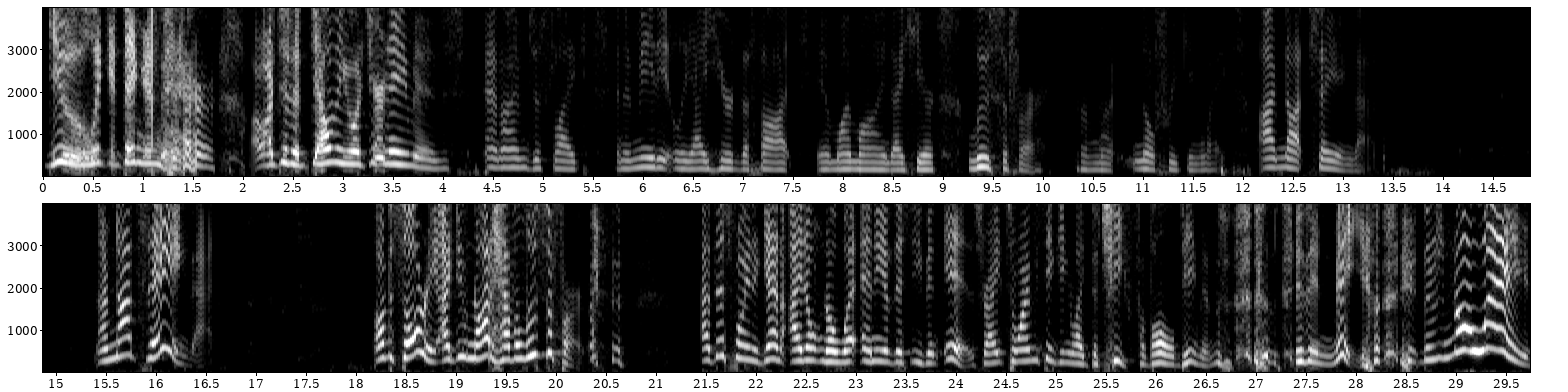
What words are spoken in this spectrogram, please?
You wicked thing in there. I want you to tell me what your name is. And I'm just like, and immediately I hear the thought in my mind, I hear Lucifer. And I'm not, no freaking way. I'm not saying that. I'm not saying that. I'm sorry, I do not have a Lucifer. At this point, again, I don't know what any of this even is, right? So I'm thinking like the chief of all demons is in me. There's no way,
